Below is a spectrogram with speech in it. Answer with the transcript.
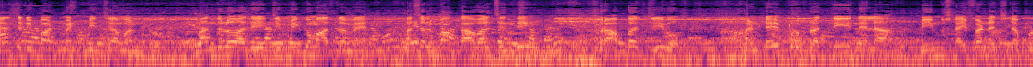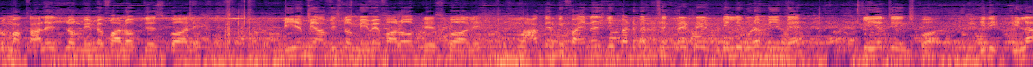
హెల్త్ డిపార్ట్మెంట్కి ఇచ్చామంటూ. అందులో అది జిమ్మికు మాత్రమే. అసలు మాకు కావాల్సింది ప్రాపర్ జీవో. అంటే ఇప్పుడు ప్రతి నెల మేము స్టైఫండ్ వచ్చేటప్పుడు మా కాలేజ్లో మేమే ఫాలో అప్ చేసుకోవాలి. డిఎంఈ ఆఫీస్లో మేమే ఫాలో అప్ చేసుకోవాలి. ఆఖరికి ఫైనాన్స్ డిపార్ట్మెంట్ సెక్రటరీకి వెళ్ళి కూడా మేమే క్లియర్ చేయించుకోవాలి. ఇది ఇలా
